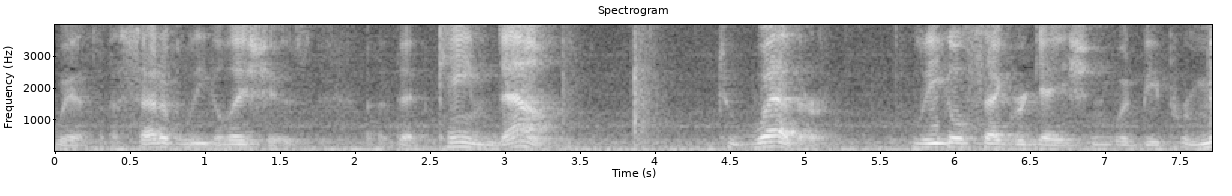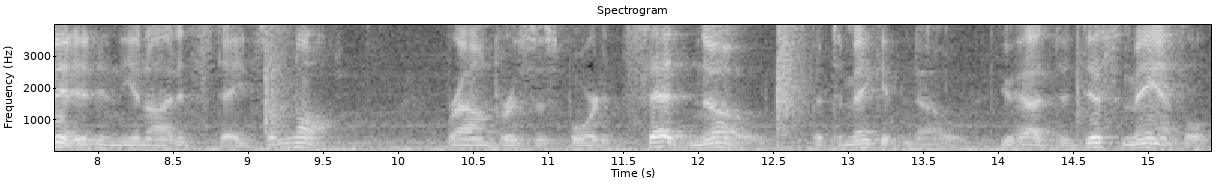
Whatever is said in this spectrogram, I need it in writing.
with a set of legal issues uh, that came down to whether legal segregation would be permitted in the United States or not. Brown versus Board had said no, but to make it no, You had to dismantle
